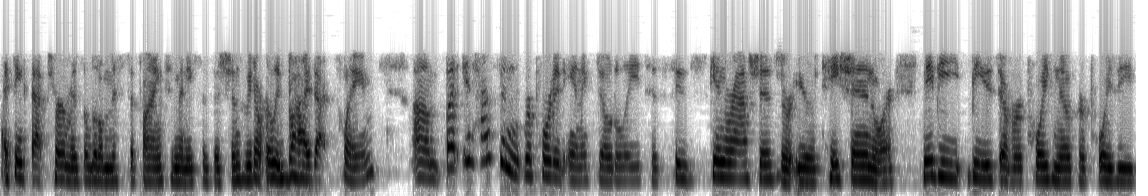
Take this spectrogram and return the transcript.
I think that term is a little mystifying to many physicians. We don't really buy that claim. Um, but it has been reported anecdotally to soothe skin rashes or irritation or maybe be used over poison oak or poison,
